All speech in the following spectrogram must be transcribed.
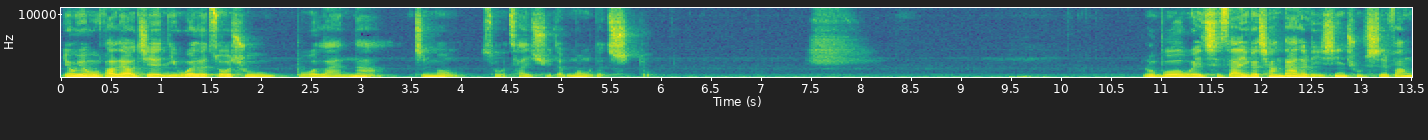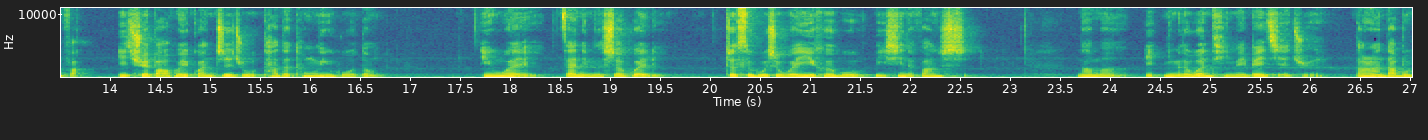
永远无法了解你为了做出伯兰纳之梦所采取的梦的尺度。鲁伯维持在一个强大的理性处事方法，以确保会管制住他的通灵活动，因为在你们的社会里，这似乎是唯一合乎理性的方式。那么，你你们的问题没被解决，当然大部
